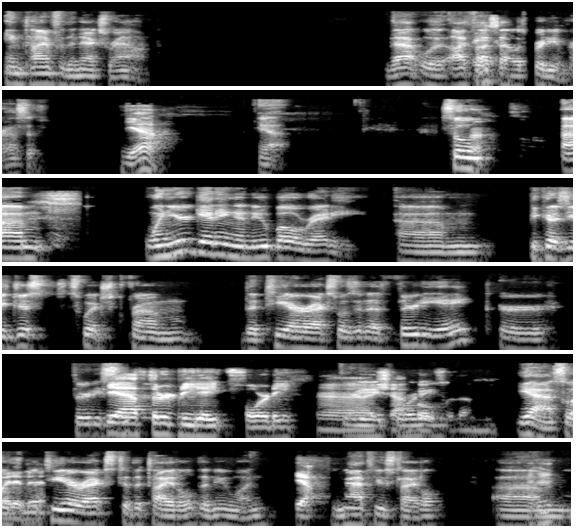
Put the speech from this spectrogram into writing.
in time for the next round. That was I thought that was pretty impressive. Yeah, yeah. So, huh. um, when you're getting a new bow ready, um, because you just switched from the TRX, was it a 38 or 36? Yeah, 38 40. Uh, I shot 40. both of them. Yeah, so the TRX to the title, the new one. Yeah. Mathews title. Um, mm-hmm.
